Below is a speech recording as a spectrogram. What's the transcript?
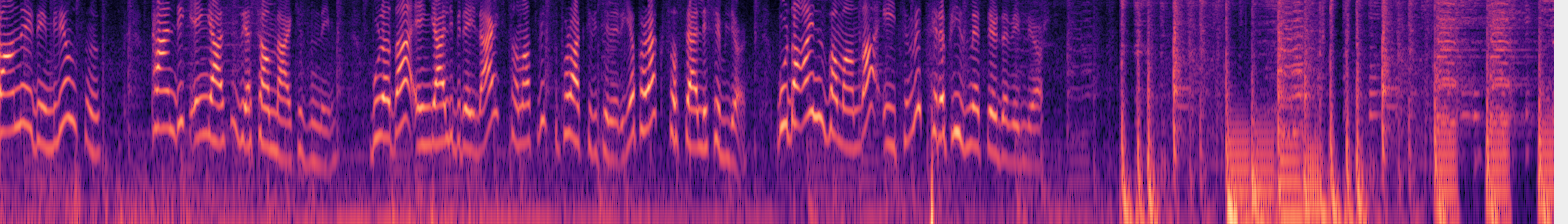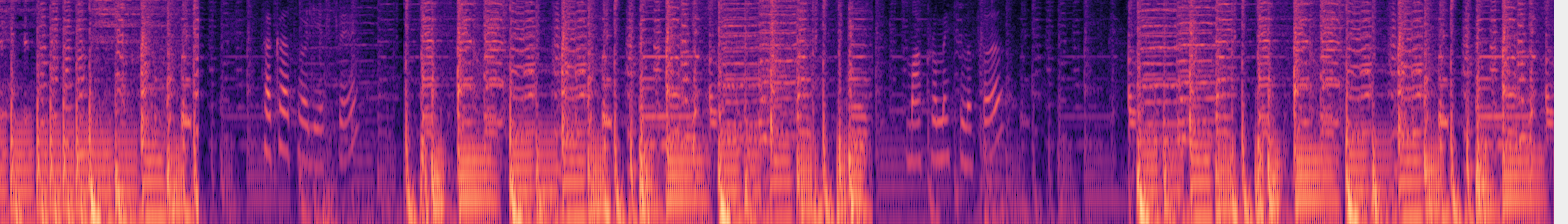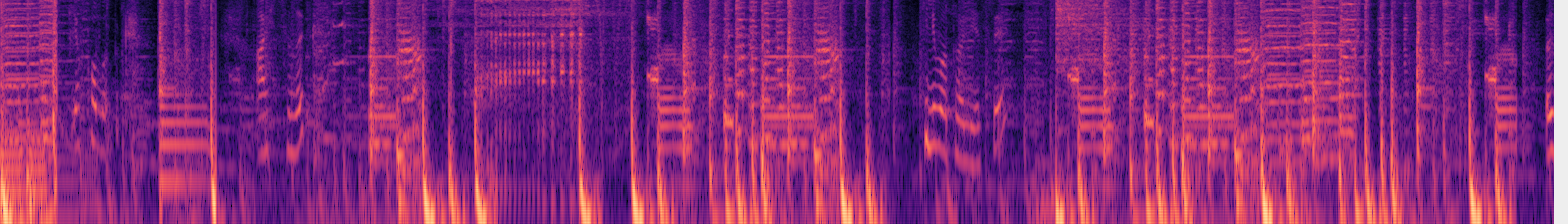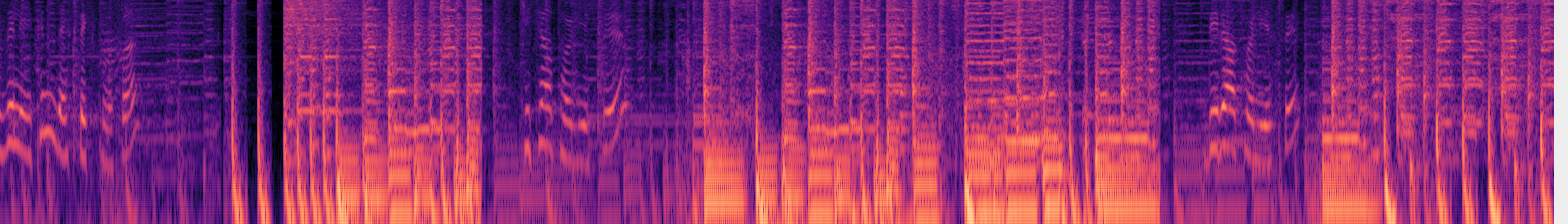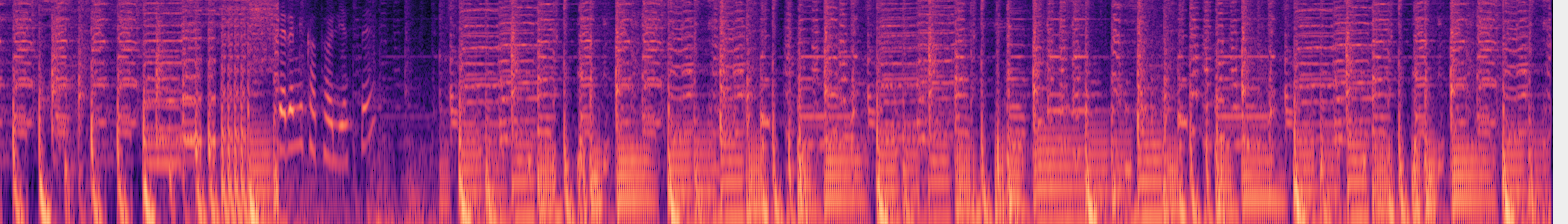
Şu an neredeyim biliyor musunuz? Pendik Engelsiz Yaşam Merkezi'ndeyim. Burada engelli bireyler sanat ve spor aktiviteleri yaparak sosyalleşebiliyor. Burada aynı zamanda eğitim ve terapi hizmetleri de veriliyor. Takı atölyesi, makrome sınıfı, Aşçılık, kilim atölyesi, özel eğitim destek sınıfı, keçi atölyesi, deri atölyesi, seramik atölyesi,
